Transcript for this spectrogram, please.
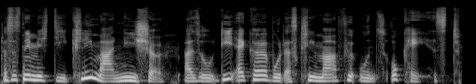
Das ist nämlich die Klimanische, also die Ecke, wo das Klima für uns okay ist.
